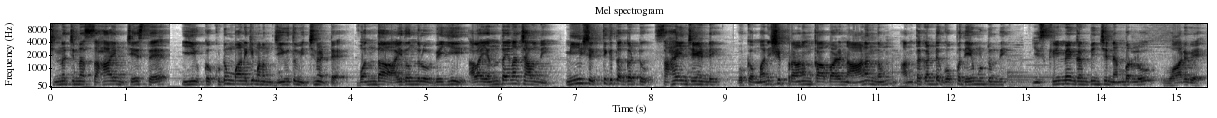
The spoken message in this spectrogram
చిన్న చిన్న సహాయం చేస్తే ఈ యొక్క కుటుంబానికి మనం జీవితం ఇచ్చినట్టే. వంద ఐదు వందలు వెయ్యి అలా ఎంతైనా చాలని. మీ శక్తికి తగ్గట్టు సహాయం చేయండి. ఒక మనిషి ప్రాణం కాపాడిన ఆనందం అంతకంటే గొప్పది ఏముంటుంది? ఈ స్క్రీన్ మీద కనిపించే నెంబర్లు వారివే.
